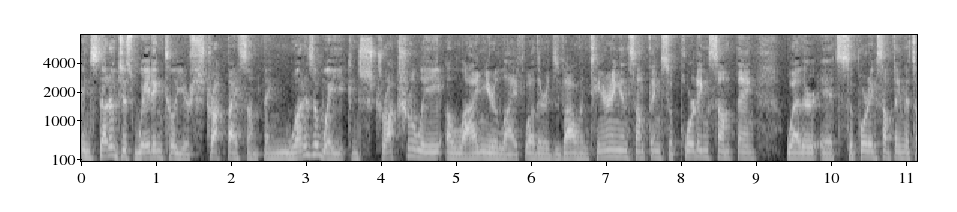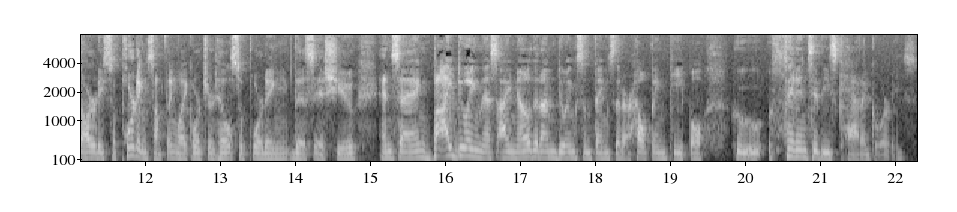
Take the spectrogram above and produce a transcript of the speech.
instead of just waiting till you're struck by something, what is a way you can structurally align your life, whether it's volunteering in something, supporting something, whether it's supporting something that's already supporting something like Orchard Hill supporting this issue and saying, by doing this, I know that I'm doing some things that are helping people who fit into these categories.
